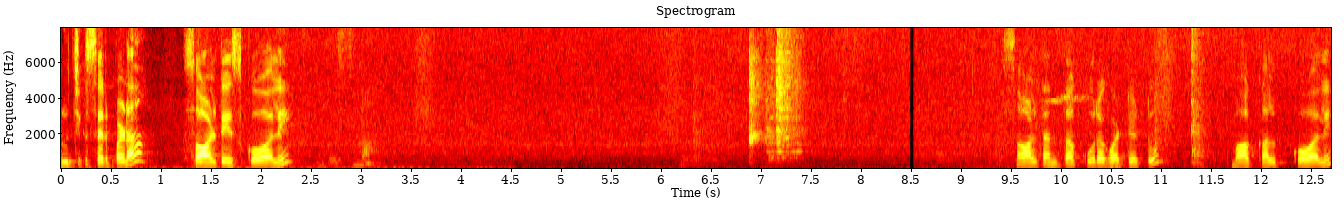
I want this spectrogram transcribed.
రుచికి సరిపడా సాల్ట్ వేసుకోవాలి. సాల్ట్ అంతా కూర పట్టేట్టు బాగా కలుపుకోవాలి.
